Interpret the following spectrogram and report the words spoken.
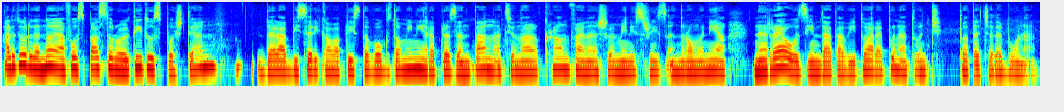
Alături de noi a fost pastorul Titus Păștean de la Biserica Baptistă Vox Domini, reprezentant național Crown Financial Ministries în România. Ne reauzim data viitoare. Până atunci, toate cele bune!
